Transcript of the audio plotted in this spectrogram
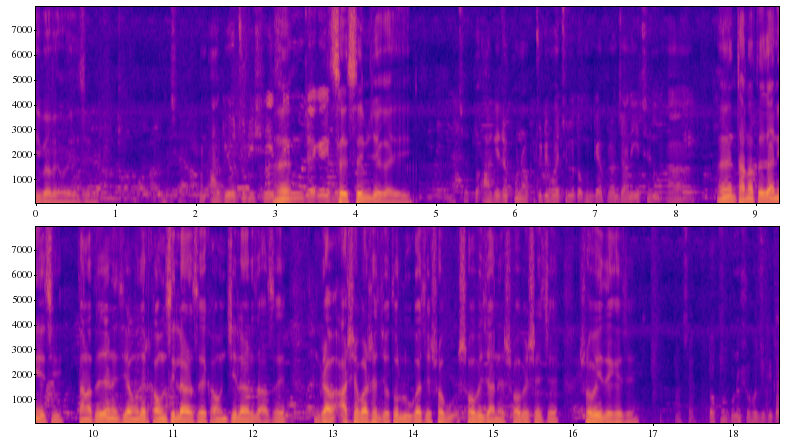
এইভাবে হয়েছে। আচ্ছা মানে হ্যাঁ সেম জায়গায়। আচ্ছা তো আগে যখন চুরি হয়েছিল তখন কি আপনারা জানিয়েছেন হ্যাঁ থানাতে জানিয়েছি থানাতে জানিয়েছি। আমাদের কাউন্সিলর আছে কাউন্সিলর আছে গ্রাম আশেপাশে যত লোক আছে সব সবই জানে সব এসেছে সবই দেখেছে। আচ্ছা তখন কোনো সহযোগিতা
